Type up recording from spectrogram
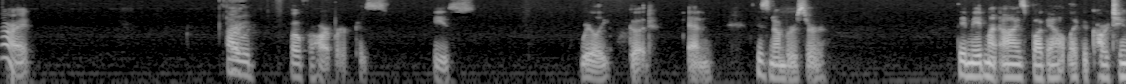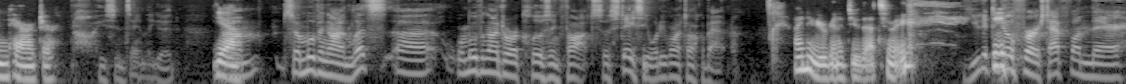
All right. I right. would vote for Harper because he's really good, and his numbers are. They made my eyes bug out like a cartoon character. Oh, he's insanely good. Yeah. Um, so moving on, let's uh, we're moving on to our closing thoughts. So Stacey, what do you want to talk about? I knew you were going to do that to me. You get to go first. Have fun there.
